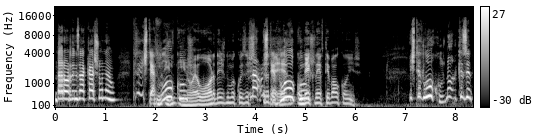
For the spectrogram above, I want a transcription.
dar ordens à Caixa ou não. Isto é de loucos. E, e não é ordens de uma coisa Não, isto é de loucos. Onde é que deve ter balcões? Isto é de loucos. Não, quer dizer,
